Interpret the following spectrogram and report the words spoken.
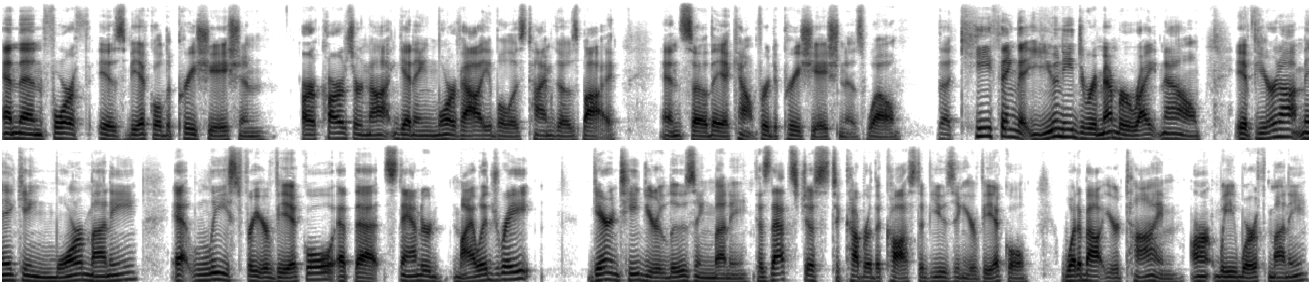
And then fourth is vehicle depreciation. Our cars are not getting more valuable as time goes by and so they account for depreciation as well. The key thing that you need to remember right now, if you're not making more money, at least for your vehicle at that standard mileage rate, guaranteed you're losing money because that's just to cover the cost of using your vehicle. What about your time? Aren't we worth money?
